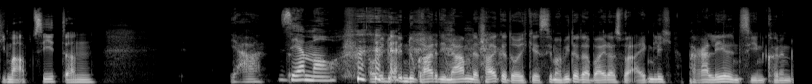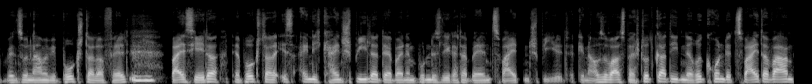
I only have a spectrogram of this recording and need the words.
die mal abzieht, dann ja. Sehr mau. Aber wenn du, wenn du gerade die Namen der Schalke durchgehst, sind wir wieder dabei, dass wir eigentlich Parallelen ziehen können. Wenn so ein Name wie Burgstaller fällt, mhm. weiß jeder, der Burgstaller ist eigentlich kein Spieler, der bei einem Bundesliga-Tabellen Zweiten spielt. Genauso war es bei Stuttgart, die in der Rückrunde Zweiter waren.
